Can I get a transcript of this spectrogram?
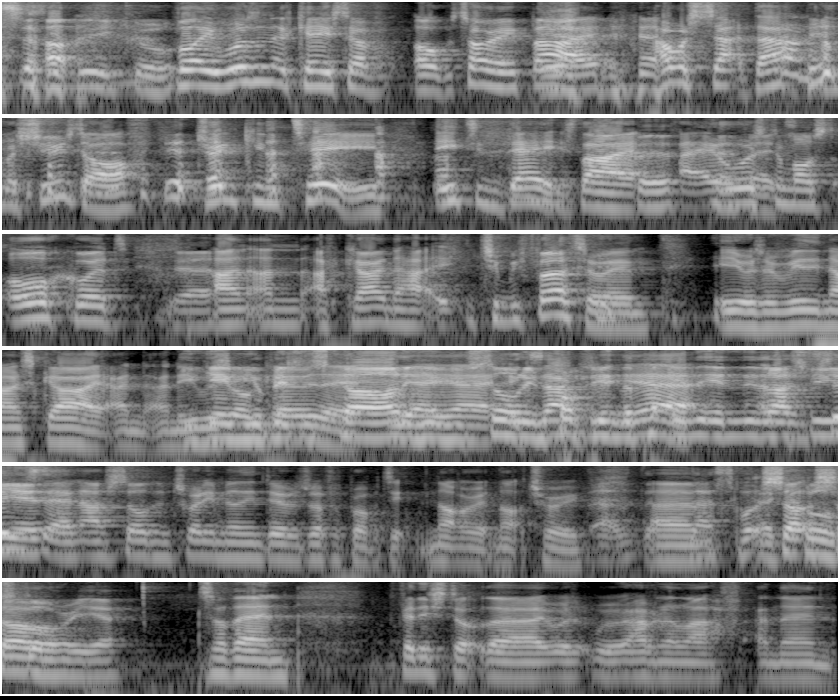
so, Really cool. But it wasn't a case of, oh, sorry, bye. I was sat down, had my shoes off, drinking tea, eating dates. Like, Perfect. it was the most awkward. Yeah. And, and I kind of had, to be fair to him, he was a really nice guy. And, and he, He was gave you a business card and you sold him property in the- yeah. in the- in the last few since years. then, I've sold him 20 million dirhams worth of property. Not, not true. That's, Um, that's but a so- cool so- story, yeah. So then, finished up there. We we were having a laugh, and then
